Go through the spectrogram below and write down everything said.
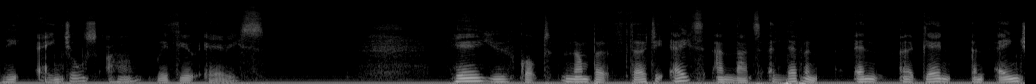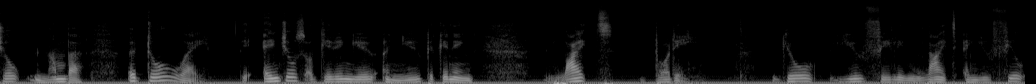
the angels are with you Aries here you've got number 38 and that's 11 and again an angel number a doorway. The angels are giving you a new beginning. Light body. You're you feeling light and you feel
